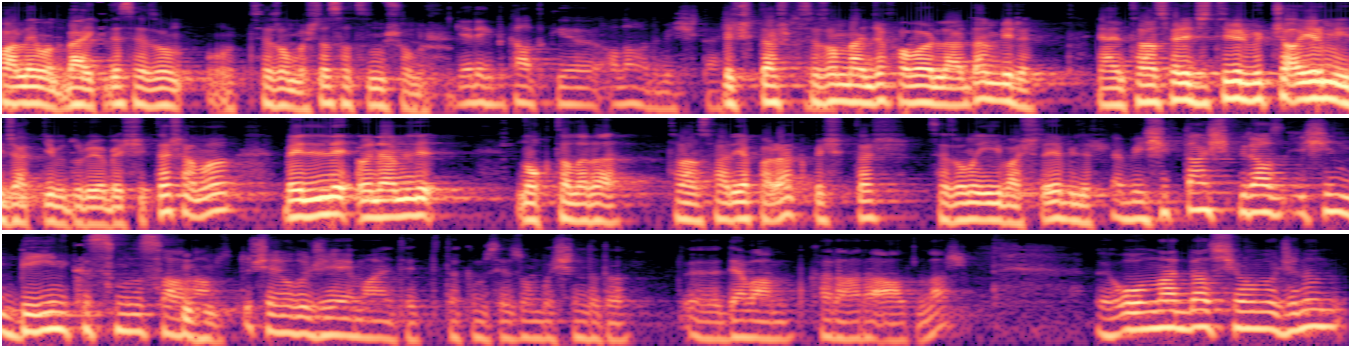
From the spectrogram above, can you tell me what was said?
toparlayamadı. Belki de sezon sezon başında satılmış olur. Gerekli katkıyı alamadı Beşiktaş. Beşiktaş bu sezon bence favorilerden biri. Yani transfere ciddi bir bütçe ayırmayacak gibi duruyor Beşiktaş ama belli önemli noktalara transfer yaparak Beşiktaş sezona iyi başlayabilir. Ya Beşiktaş biraz işin beyin kısmını sağlam tuttu. Şenol Hoca'ya emanet etti takım sezon başında da e, devam kararı aldılar. E, onlar biraz Şenol Hoca'nın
